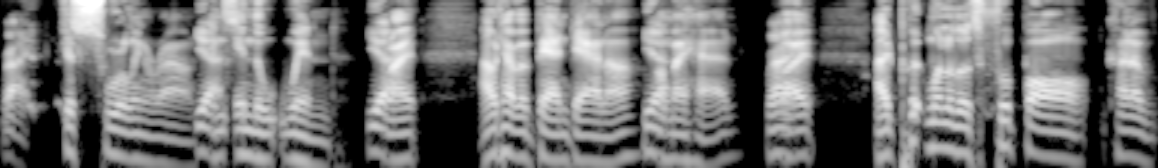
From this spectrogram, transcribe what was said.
Right. just swirling around Yes. in, in the wind. Yeah. Right. I would have a bandana Yeah. on my head. Right. Right. I'd put one of those football kind of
